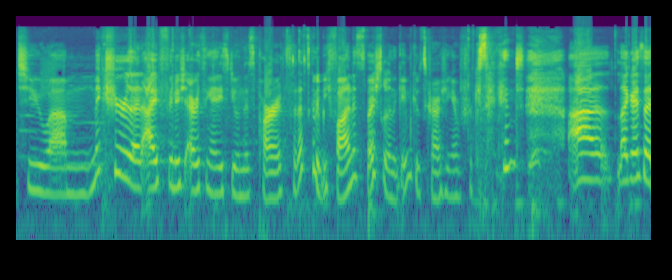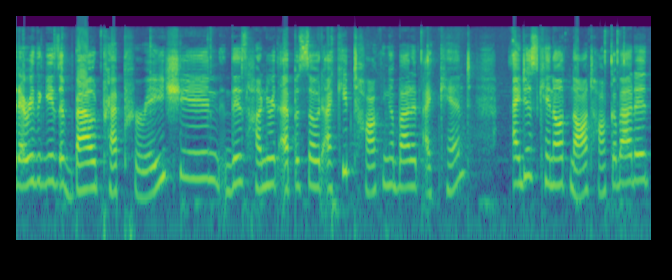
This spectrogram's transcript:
to um, make sure that I finish everything I need to do in this part. So that's to be fun, especially when the game keeps crashing every freaking second. Uh, like I said, everything is about preparation. This 100th episode, I keep talking about it. I can't. I just cannot not talk about it.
